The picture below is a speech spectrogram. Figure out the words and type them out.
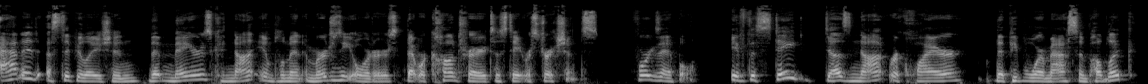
added a stipulation that mayors could not implement emergency orders that were contrary to state restrictions. For example, if the state does not require that people wear masks in public,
